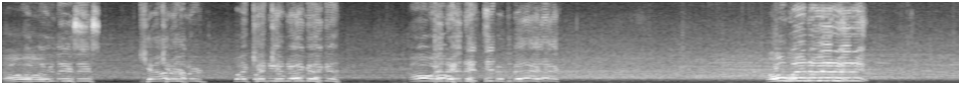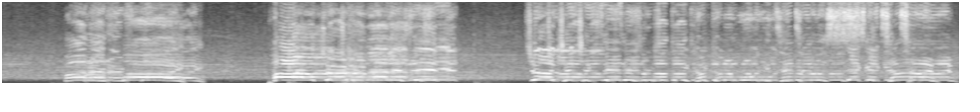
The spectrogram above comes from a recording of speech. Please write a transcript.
Oh, and oh, look, look at this. Countered, Countered by Kenny, Kenny Omega. Omega. Oh, and oh, it hit to the back. back. Oh, wait, oh, a minute. minute. Butterfly! Pile driver, that is it! Alexander is about to become the number one contender for the second time!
